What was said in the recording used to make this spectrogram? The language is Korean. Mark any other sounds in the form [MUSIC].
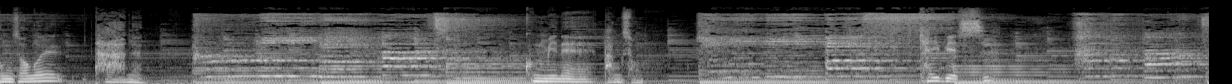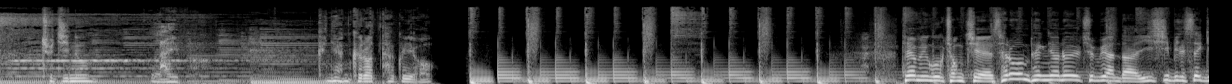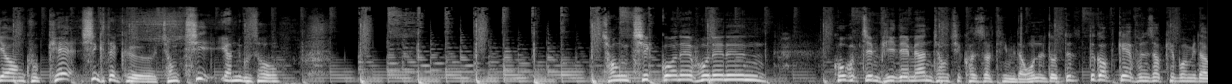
정성을 다하는 국민의 방송 KBS 주진우 라이브 그냥 그렇다고요. 대한민국 정치의 새로운 100년을 준비한다. 21세기형 국회 싱크탱크 정치연구소. 정치권에 보내는 고급진 비대면 정치 컨설팅입니다. 오늘도 뜨, 겁게 분석해 봅니다.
